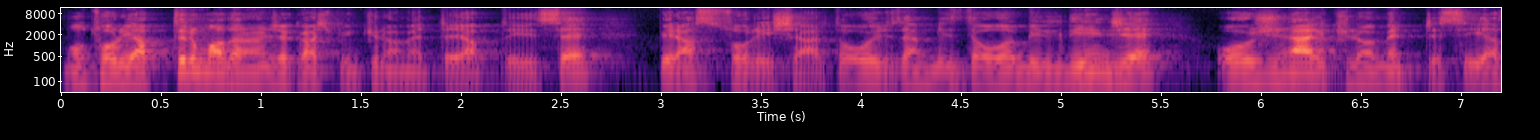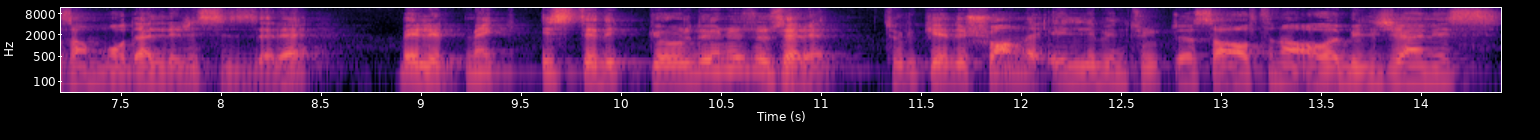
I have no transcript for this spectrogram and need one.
Motor yaptırmadan önce kaç bin kilometre yaptığı biraz soru işareti. O yüzden biz de olabildiğince orijinal kilometresi yazan modelleri sizlere belirtmek istedik. Gördüğünüz üzere Türkiye'de şu anda 50 bin Türk lirası altına alabileceğiniz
